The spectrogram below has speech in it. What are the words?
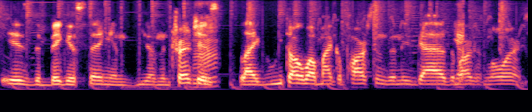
is the biggest thing, and you know, in the trenches, mm-hmm. like we talk about Micah Parsons and these guys, the yep. Marcus Lawrence,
